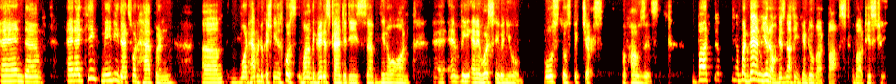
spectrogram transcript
And um, and I think maybe that's what happened. Um, what happened to Kashmir, of course, one of the greatest tragedies. Uh, you know, on uh, every anniversary when you post those pictures of houses, but but then you know there's nothing you can do about past, about history,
